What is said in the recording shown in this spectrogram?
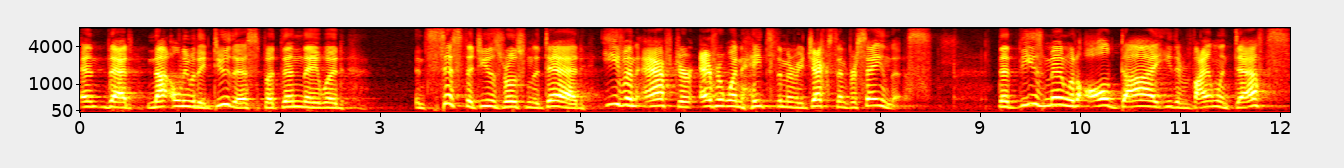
And that not only would they do this, but then they would insist that Jesus rose from the dead, even after everyone hates them and rejects them for saying this. That these men would all die either violent deaths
